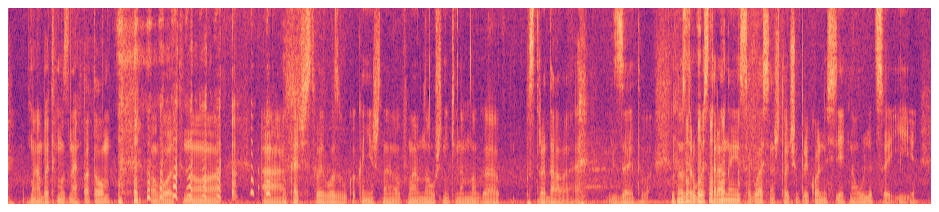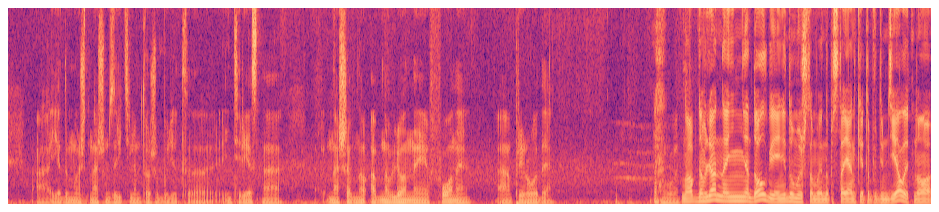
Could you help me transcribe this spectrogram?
Мы об этом узнаем потом. Вот, но а, качество его звука, конечно, в моем наушнике намного пострадало из-за этого. Но, с другой стороны, согласен, что очень прикольно сидеть на улице, и а, я думаю, что нашим зрителям тоже будет э, интересно наши обно- обновленные фоны а, природы. Вот. Но обновленные они ненадолго, я не думаю, что мы на постоянке это будем делать, но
